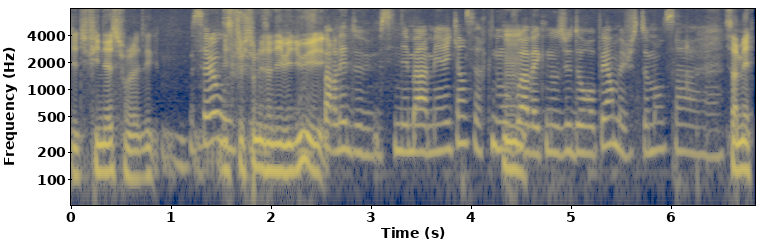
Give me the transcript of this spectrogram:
de finesse sur la dé- C'est là où description des individus. Je Et, parlais de cinéma américain, c'est-à-dire que nous on Mm. voit avec nos yeux d'Européens, mais justement ça. euh, Ça, mais,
